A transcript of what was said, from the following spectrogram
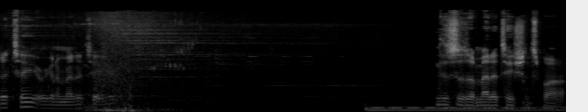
meditate? We're gonna meditate here. This is a meditation spot.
